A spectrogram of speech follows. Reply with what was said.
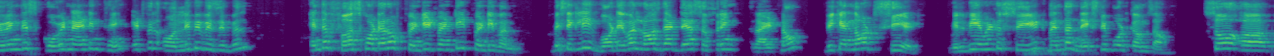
during this covid-19 thing it will only be visible in the first quarter of 2020-21 basically whatever loss that they are suffering right now we cannot see it. We'll be able to see it when the next report comes out. So uh,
